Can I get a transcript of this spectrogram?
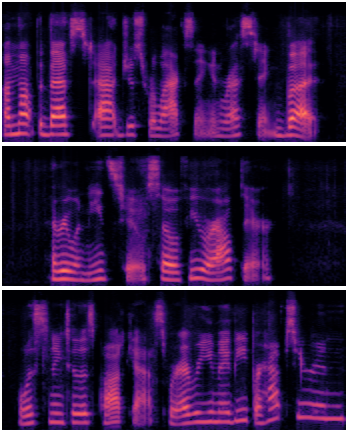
I'm not the best at just relaxing and resting, but everyone needs to. So, if you are out there listening to this podcast, wherever you may be, perhaps you're in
